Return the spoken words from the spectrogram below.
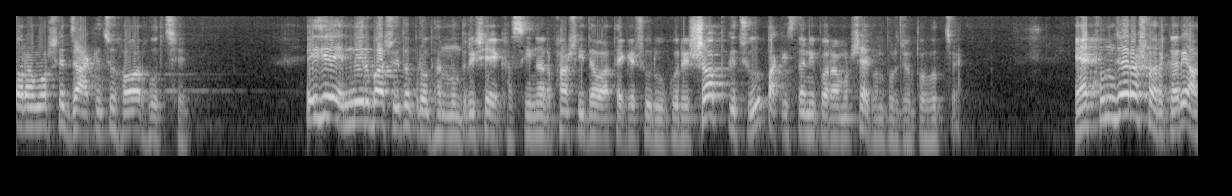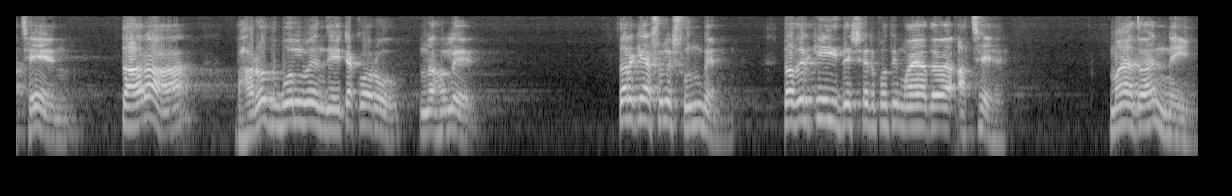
পরামর্শে যা কিছু হওয়ার হচ্ছে। এই যে নির্বাসিত প্রধানমন্ত্রী শেখ হাসিনার ফাঁসি দেওয়া থেকে শুরু করে সবকিছু পাকিস্তানি পরামর্শে এখন পর্যন্ত হচ্ছে। এখন যারা সরকারে আছেন, তারা ভারত বলবেন যে এটা করো, না হলে তারা কি আসলে শুনবেন? তাদের কি এই দেশের প্রতি মায়া দয়া আছে? মায়া দয়া নেই।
